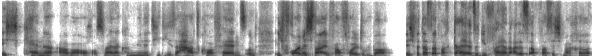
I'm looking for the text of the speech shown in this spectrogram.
Ich kenne aber auch aus meiner Community diese Hardcore-Fans und ich freue mich da einfach voll drüber. Ich finde das einfach geil. Also die feiern alles ab, was ich mache.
